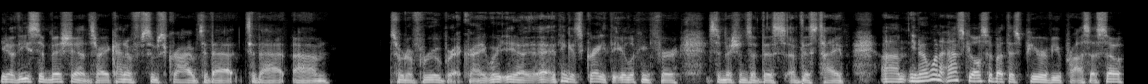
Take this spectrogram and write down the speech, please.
you know, these submissions, right, kind of subscribe to that, to that, um, sort of rubric, right? Where, you know, I think it's great that you're looking for submissions of this of this type. Um, you know, I want to ask you also about this peer review process. So,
